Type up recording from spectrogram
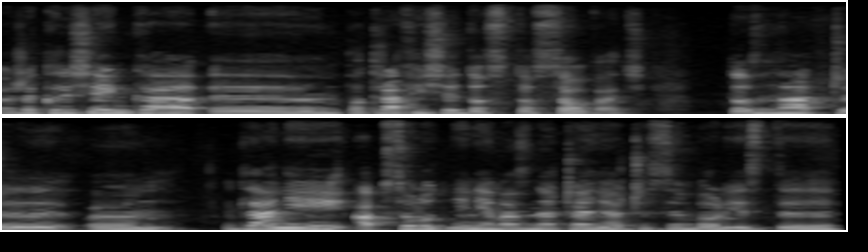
że Krysieńka potrafi się dostosować. To znaczy, dla niej absolutnie nie ma znaczenia, czy symbol jest y,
